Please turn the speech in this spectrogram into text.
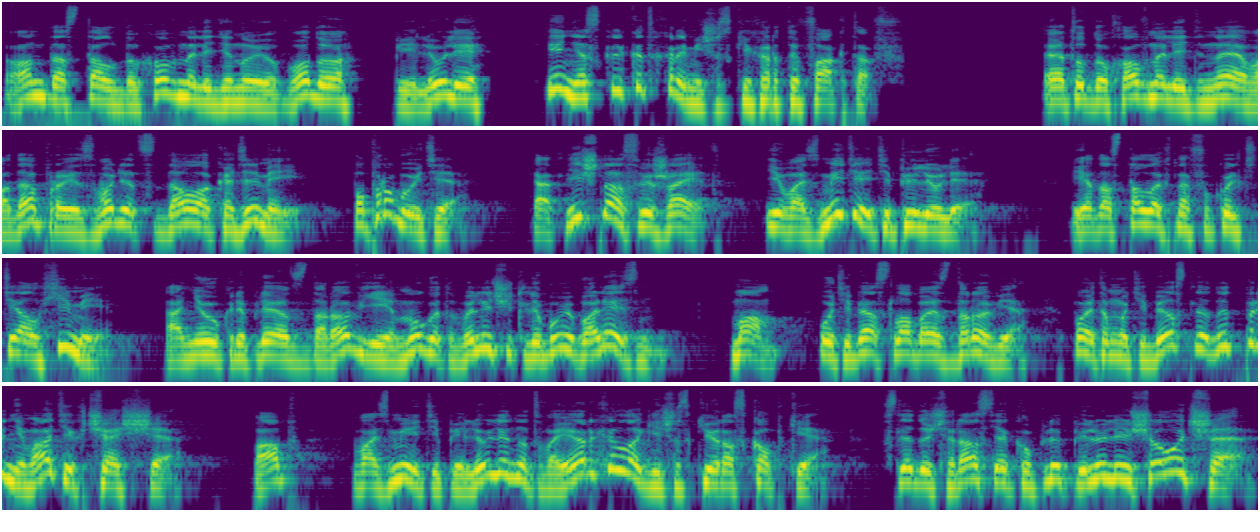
Он достал духовно-ледяную воду, пилюли и несколько хромических артефактов. Эта духовно-ледяная вода производится Дао Академией. Попробуйте. Отлично освежает. И возьмите эти пилюли. Я достал их на факультете алхимии. Они укрепляют здоровье и могут вылечить любую болезнь. Мам, у тебя слабое здоровье, поэтому тебе следует принимать их чаще. Пап, возьми эти пилюли на твои археологические раскопки. В следующий раз я куплю пилюли еще лучше.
